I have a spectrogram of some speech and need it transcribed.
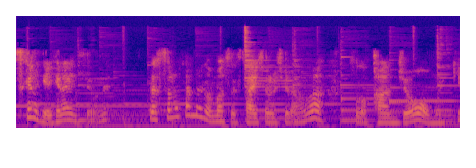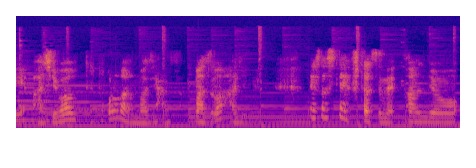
つけなきゃいけないんですよね。でそのためのまず最初の手段は、その感情を思いっきり味わうっていうところがまずまずは始める。で、そして二つ目、感情を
